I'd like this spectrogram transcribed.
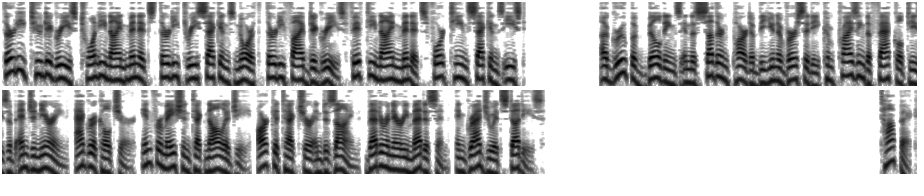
32 degrees 29 minutes 33 seconds north 35 degrees 59 minutes 14 seconds east. A group of buildings in the southern part of the university comprising the faculties of engineering, agriculture, information technology, architecture and design, veterinary medicine, and graduate studies. Topic:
